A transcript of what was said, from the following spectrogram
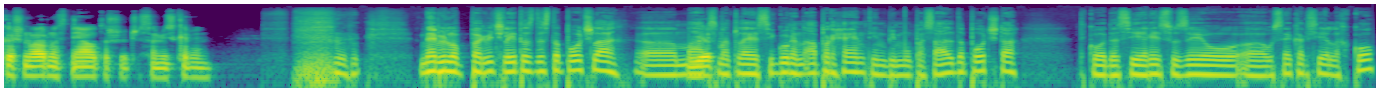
kakšen varnostni avto, še, če sem iskren. ne bi bilo prvič letos, da sta počla, uh, Max ima tle siguren upper hand in bi mu pasal, da počta, tako da si je res vzel uh, vse, kar si je lahko.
